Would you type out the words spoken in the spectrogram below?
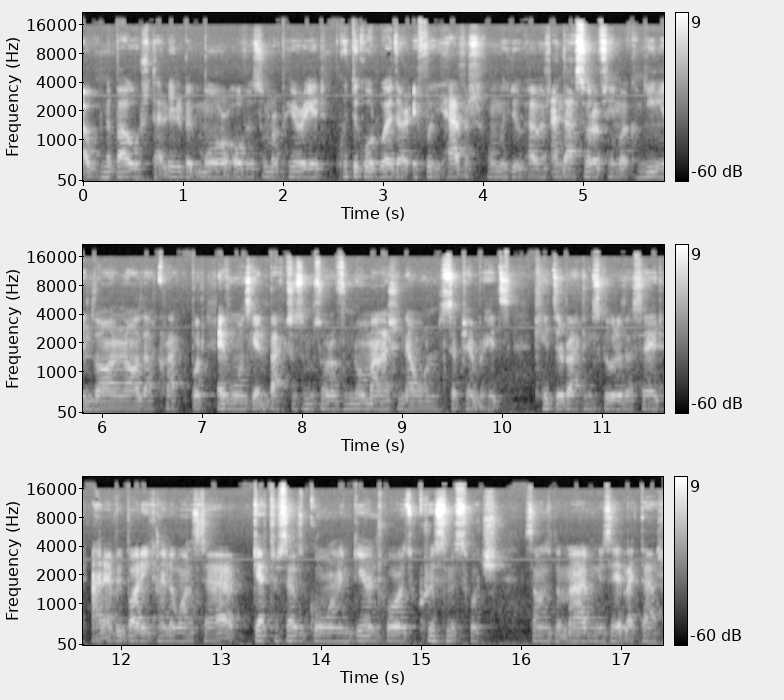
out and about that little bit more over the summer period period with the good weather if we have it when we do have it and that sort of thing where communions on and all that crack. But everyone's getting back to some sort of normality now when September hits. Kids are back in school as I said and everybody kind of wants to get themselves going and gearing towards Christmas which sounds a bit mad when you say it like that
